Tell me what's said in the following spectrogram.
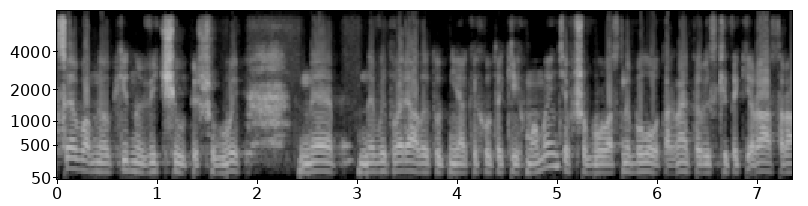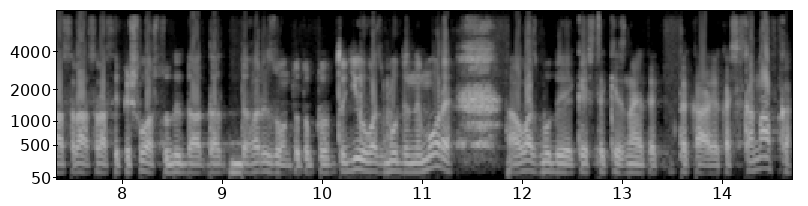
це вам необхідно відчути, щоб ви не, не витворяли тут ніяких таких моментів, щоб у вас не було так, знаєте, риски такі раз, раз, раз, раз і пішло аж туди до, до, до горизонту. Тобто тоді у вас буде не море, а у вас буде якесь таке, знаєте, така якась канавка,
